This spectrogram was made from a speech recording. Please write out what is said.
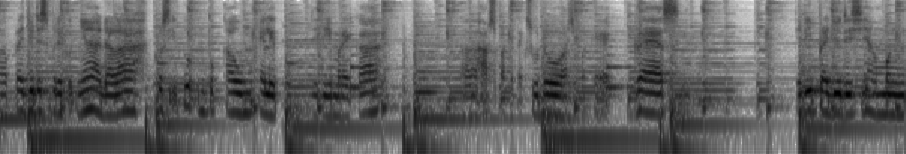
uh, prejudice berikutnya adalah cruise itu untuk kaum elit. Jadi mereka uh, harus pakai teksudo harus pakai dress gitu. Jadi prejudice yang meng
